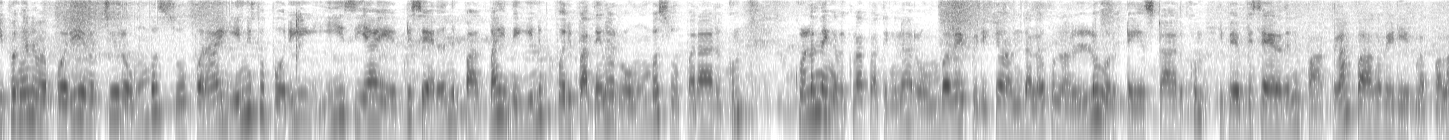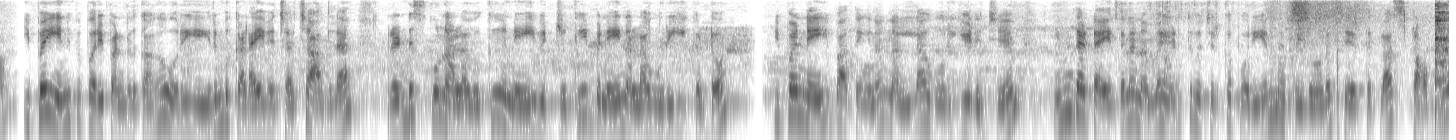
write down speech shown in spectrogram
இப்போங்க நம்ம பொரியை வச்சு ரொம்ப சூப்பராக இனிப்பு பொரி ஈஸியாக எப்படி செய்கிறதுன்னு பார்க்கலாம். இந்த இனிப்பு பொரி பார்த்தீங்கன்னா ரொம்ப சூப்பராக இருக்கும். குழந்தைங்களுக்குலாம் பார்த்தீங்கன்னா ரொம்பவே பிடிக்கும். அந்த அளவுக்கு நல்ல ஒரு டேஸ்ட்டாக இருக்கும். இப்போ எப்படி செய்கிறதுன்னு பார்க்கலாம். வாங்க வீடியோக்குள்ளே போகலாம் இப்போ இனிப்பு பொரி பண்ணுறதுக்காக ஒரு இரும்பு கடாய் வச்சாச்சு. அதில் ரெண்டு ஸ்பூன் அளவுக்கு நெய் விட்டுருக்கு. இப்போ நெய் நல்லா உருகிக்கட்டும். இப்போ நெய் பார்த்தீங்கன்னா நல்லா உருகிடுச்சு. இந்த டயத்தில் நம்ம எடுத்து வச்சுருக்க பொரியை நம்ம இப்போ இதோட சேர்த்துக்கலாம். ஸ்டவ்வை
